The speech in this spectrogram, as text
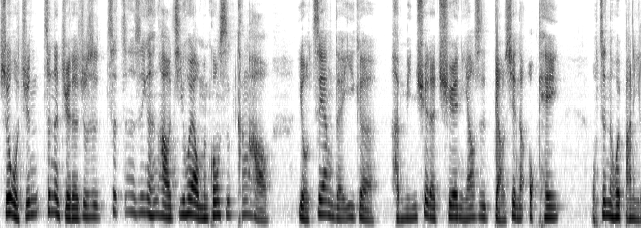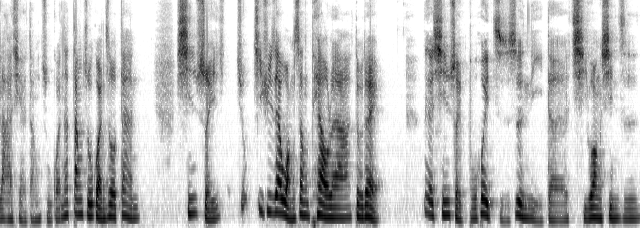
所以我觉得真的觉得就是这真的是一个很好的机会啊！我们公司刚好有这样的一个很明确的缺，你要是表现的 OK，我真的会把你拉起来当主管。那当主管之后，当然薪水就继续在往上跳了啊，对不对？那个薪水不会只是你的期望薪资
